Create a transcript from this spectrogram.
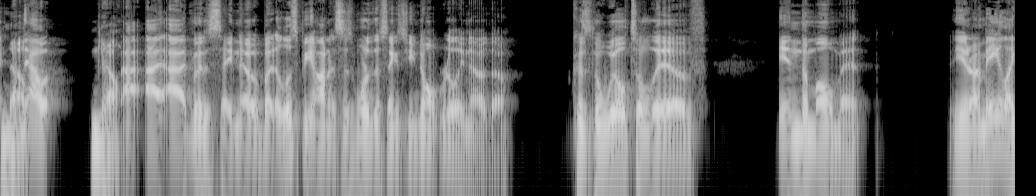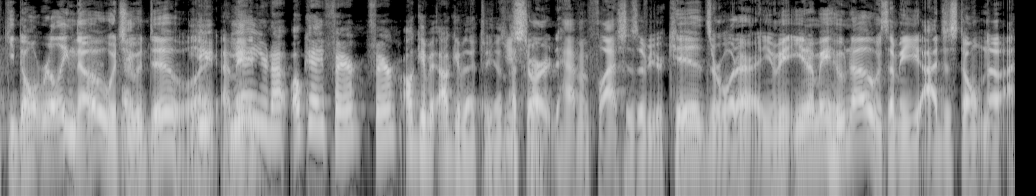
No. Now No. I, I, I'm going to say no, but let's be honest. It's one of those things you don't really know though, because the will to live in the moment. You know what I mean? Like you don't really know what you would do. Like I yeah, mean, you're not okay. Fair, fair. I'll give it. I'll give that to you. you That's fair. start having flashes of your kids or whatever. You mean you know what I mean? Who knows? I mean, I just don't know. I,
